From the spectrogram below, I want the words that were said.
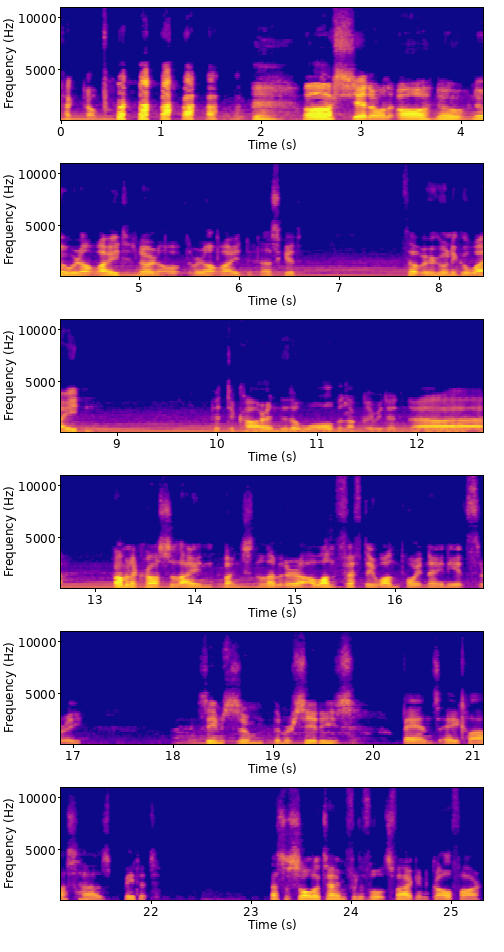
Picked up. oh shit on Oh no, no, we're not wide. No, no, we're not wide. That's good. Thought we were going to go wide and put the car into the wall, but luckily we didn't. Uh, coming across the line, bouncing the limiter at a 151.983. Seems as though the Mercedes Benz A-Class has beat it. That's a solid time for the Volkswagen Golf R.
